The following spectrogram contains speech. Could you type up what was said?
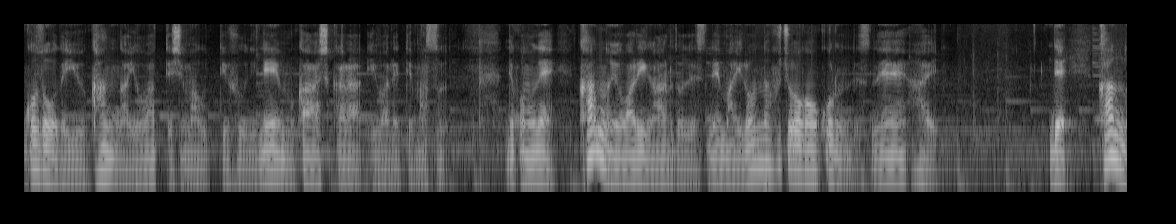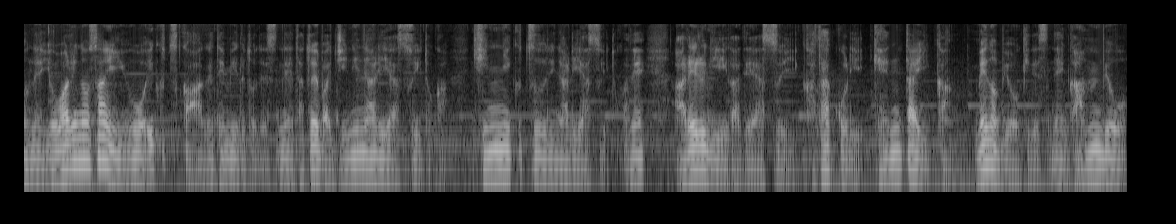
五臓でいう肝が弱ってしまうっていうふうにね昔から言われてます。でこのね肝の弱りがあるとですねまあいろんな不調が起こるんですねはいで肝のね弱りのサインをいくつか挙げてみるとですね例えば痔になりやすいとか筋肉痛になりやすいとかねアレルギーが出やすい肩こり倦怠感目の病気ですね眼病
